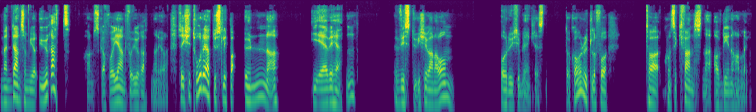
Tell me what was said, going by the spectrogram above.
men den som gjør urett, han skal få igjen for uretten han gjør. Så ikke tro det at du slipper unna i evigheten hvis du ikke vender om og du ikke blir en kristen. Da kommer du til å få ta konsekvensene av dine handlinger.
